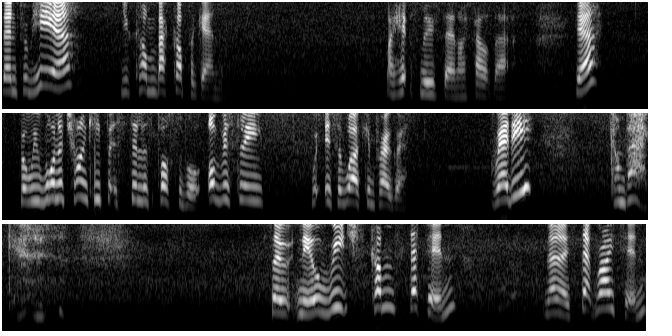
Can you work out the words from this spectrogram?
Then from here, you come back up again. My hips moved then, I felt that. Yeah? But we want to try and keep it as still as possible. Obviously, it's a work in progress. Ready? Come back. so Neil, reach, come step in. No, no, step right in.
